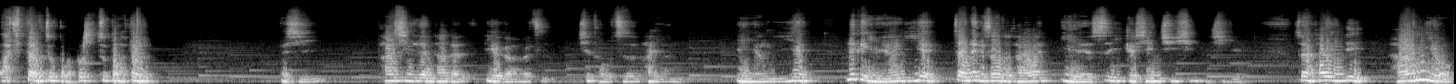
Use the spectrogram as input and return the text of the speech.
哇！这大做大不是做大的，可惜他信任他的第二个儿子去投资海洋远洋渔业。那个远洋渔业在那个时候的台湾也是一个先驱性的企业，所以侯永利很有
